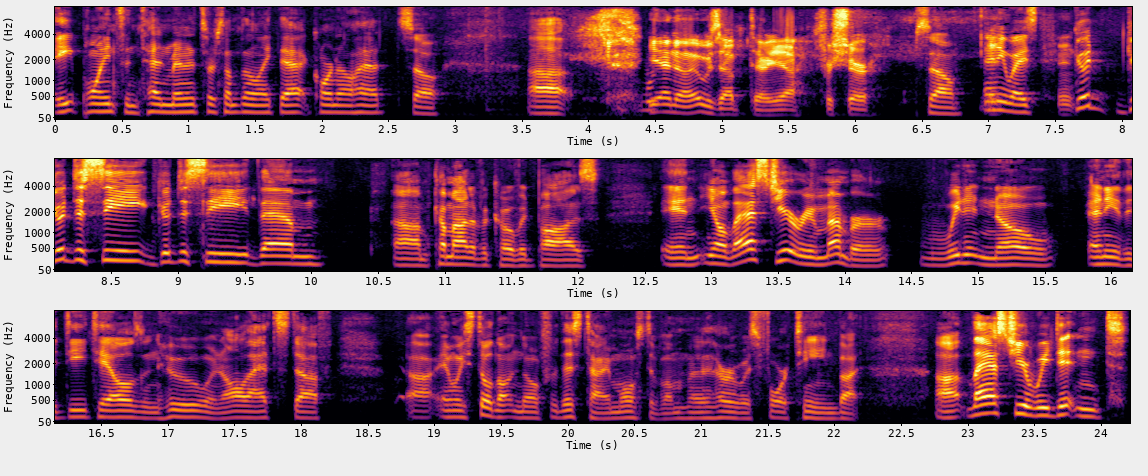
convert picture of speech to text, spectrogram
eight points in 10 minutes or something like that cornell had so Yeah, no, it was up there. Yeah, for sure. so anyways good good to see good to see them um, come out of a covid pause and you know last year remember we didn't know any of the details and who and all that stuff uh, and we still don't know for this time most of them i heard it was 14 but uh, last year we didn't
